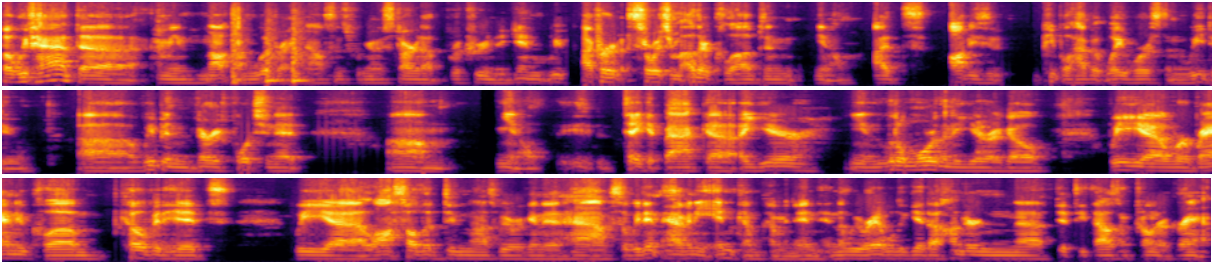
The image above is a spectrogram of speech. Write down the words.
But we've had, uh, I mean, knock on wood right now, since we're going to start up recruiting again. We've, I've heard stories from other clubs, and you know, it's obviously people have it way worse than we do. Uh, we've been very fortunate. Um, you know, take it back uh, a year, you know, a little more than a year ago. We uh, were a brand new club. COVID hit. we uh, lost all the do-nots we were going to have, so we didn't have any income coming in, and then we were able to get a 150,000 kroner grant.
